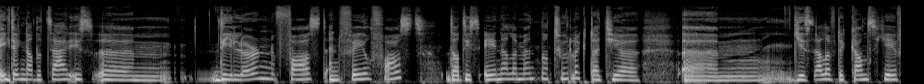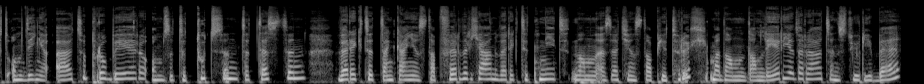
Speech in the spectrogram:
Ik denk dat het daar is, um, die learn fast en fail fast. Dat is één element natuurlijk. Dat je um, jezelf de kans geeft om dingen uit te proberen, om ze te toetsen, te testen. Werkt het, dan kan je een stap verder gaan. Werkt het niet, dan zet je een stapje terug. Maar dan, dan leer je eruit en stuur je bij. Um,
